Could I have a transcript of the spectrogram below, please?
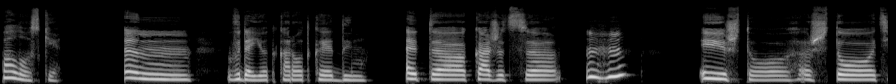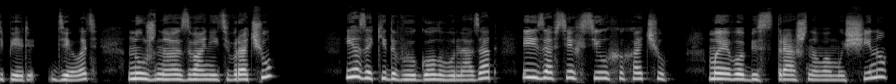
Полоски. «Эм...» — выдает короткое дым. «Это, кажется...» «Угу», «И что? Что теперь делать? Нужно звонить врачу?» Я закидываю голову назад и изо всех сил хохочу. Моего бесстрашного мужчину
